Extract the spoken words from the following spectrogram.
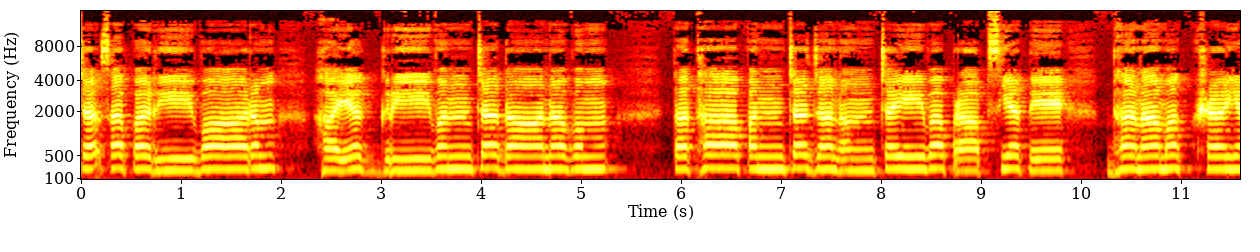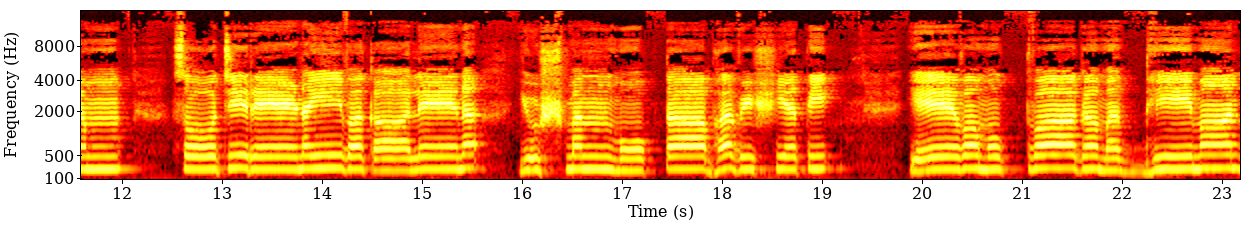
च सपरीवारं हयग्रीवं च दानवम् तथा पञ्चजनं चैव प्राप्स्यते धनमक्षयम् सोचिरेणैव कालेन युष्मन्मोक्ता भविष्यति। एवमुक्त्वागमद्धीमान्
